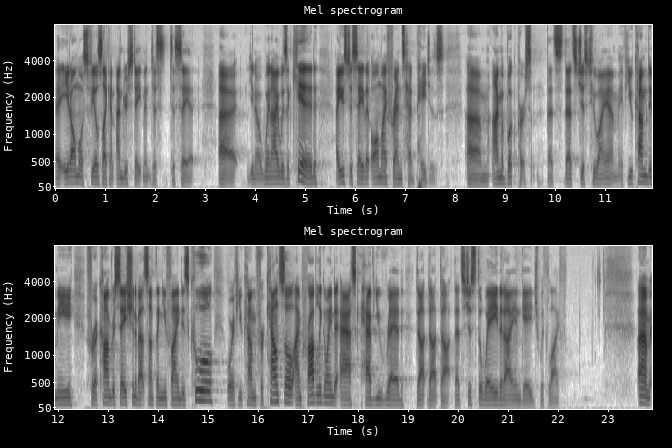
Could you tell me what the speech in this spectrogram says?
It almost feels like an understatement just to say it. Uh, you know, when I was a kid, I used to say that all my friends had pages. Um, I'm a book person. That's, that's just who I am. If you come to me for a conversation about something you find is cool, or if you come for counsel, I'm probably going to ask, Have you read dot, dot, dot? That's just the way that I engage with life. Um,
